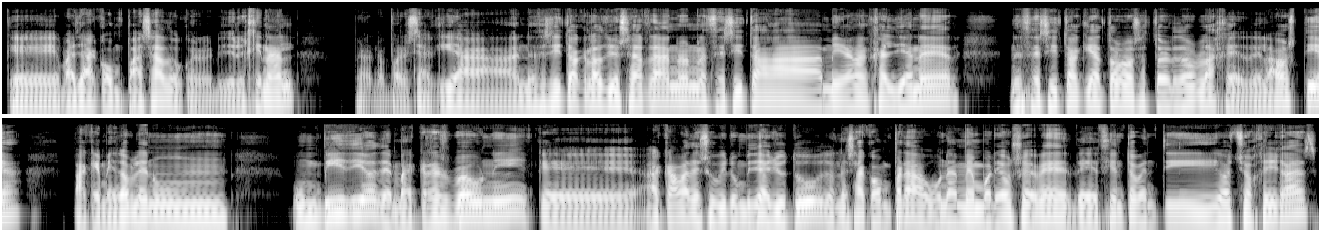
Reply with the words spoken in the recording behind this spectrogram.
que vaya acompasado con el vídeo original, pero no ponerse aquí a necesito a Claudio Serrano, necesito a Miguel Ángel Jenner, necesito aquí a todos los actores de doblaje de la hostia para que me doblen un, vídeo de Macrash Brownie que acaba de subir un vídeo a YouTube donde se ha comprado una memoria USB de 128 gigas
